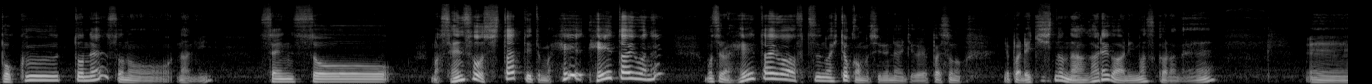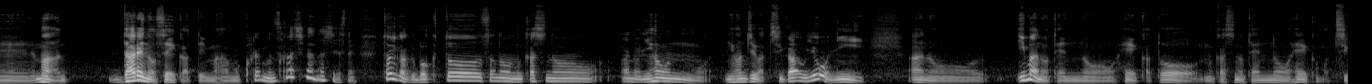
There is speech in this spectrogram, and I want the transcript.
僕とねその何戦争まあ戦争したって言っても兵兵隊はねもちろん兵隊は普通の人かもしれないけどやっぱりそのやっぱ歴史の流れがありますからね、えー、まあ誰のせいかって今もうこれ難しい話ですね。とにかく僕とその昔のあの日本も日本人は違うようにあの今の天皇陛下と昔の天皇陛下も違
